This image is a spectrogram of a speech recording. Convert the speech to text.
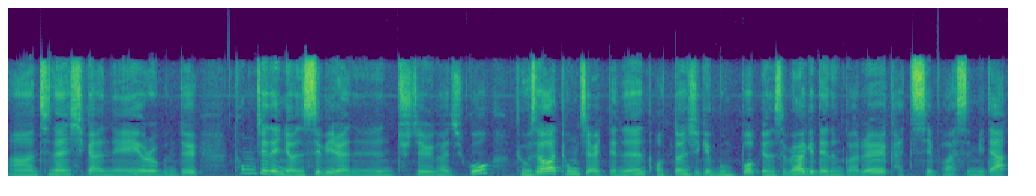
아, 지난 시간에 여러분들 통제된 연습이라는 주제를 가지고 교사가 통제할 때는 어떤 식의 문법 연습을 하게 되는가를 같이 보았습니다.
